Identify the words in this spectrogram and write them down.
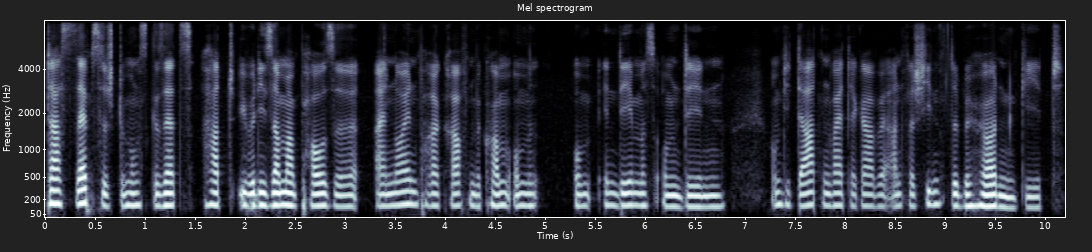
Das Selbstbestimmungsgesetz hat über die Sommerpause einen neuen Paragraphen bekommen, um, um, in dem es um, den, um die Datenweitergabe an verschiedenste Behörden geht.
